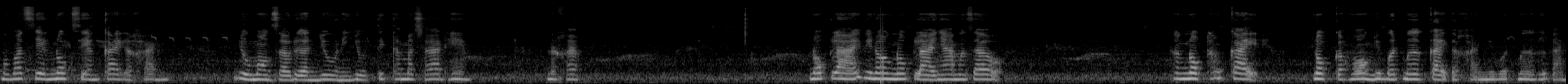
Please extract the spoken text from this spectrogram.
มาว่าเสียงนกเสียงไก่กับคัน อยู่มองเสาเดือนอยู่นี่อยู่ติดธรรมชาติแห้งนะคะ นกลายพี่น้องนกลายยามมื้อเช้า ทั้งนกทั้งไก่นกกระห้องอยู่เบิดมือไก่กับคันอยู่เบิดมือคือกัน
